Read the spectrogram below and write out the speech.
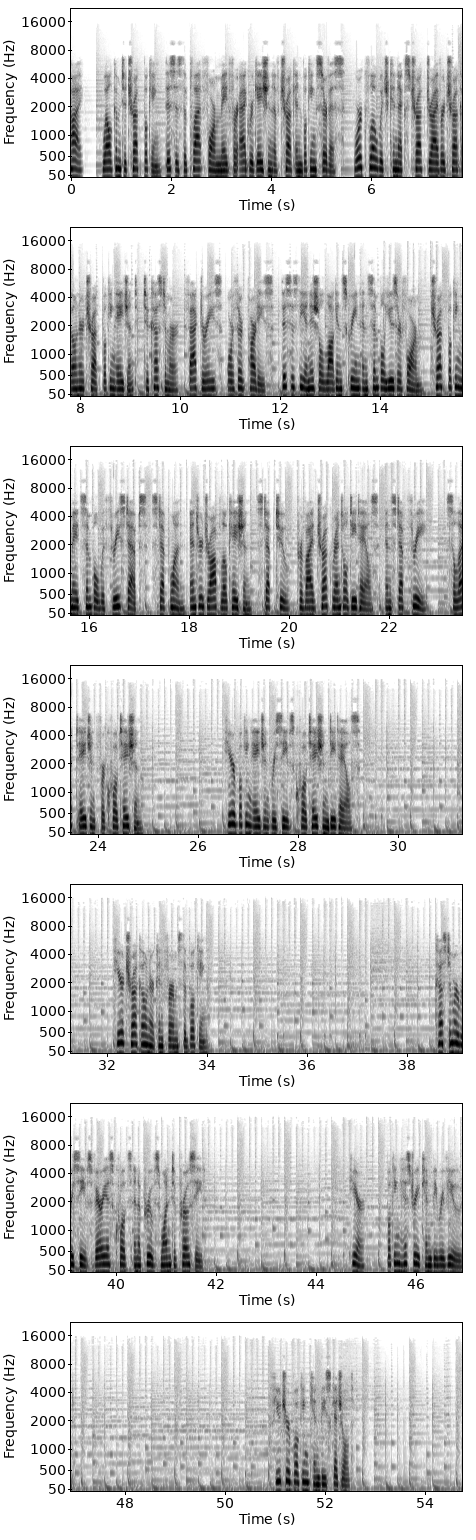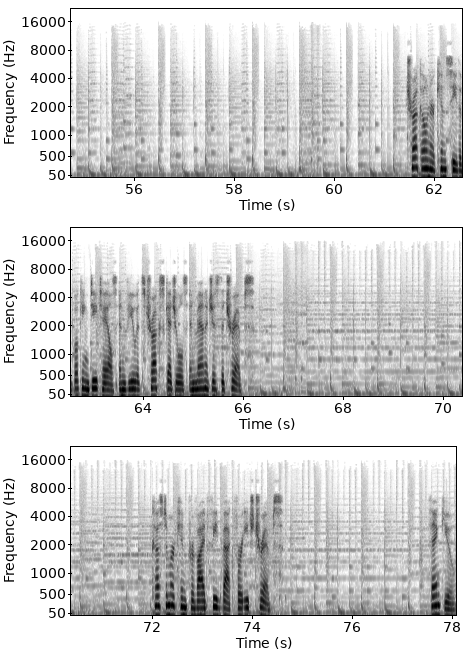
Hi, welcome to Truck Booking. This is the platform made for aggregation of truck and booking service, workflow which connects truck driver, truck owner, truck booking agent to customer, factories, or third parties. This is the initial login screen and simple user form. Truck booking made simple with three steps. Step 1, enter drop location. Step 2, provide truck rental details. And step 3, select agent for quotation. Here booking agent receives quotation details. Here truck owner confirms the booking. Customer receives various quotes and approves one to proceed. Here, booking history can be reviewed. Future booking can be scheduled. Truck owner can see the booking details and view its truck schedules and manages the trips. Customer can provide feedback for each trips. Thank you.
